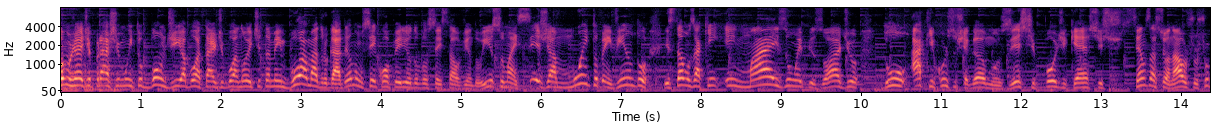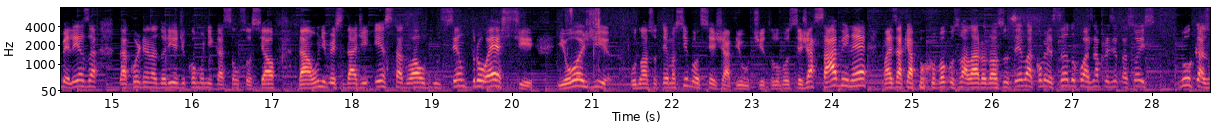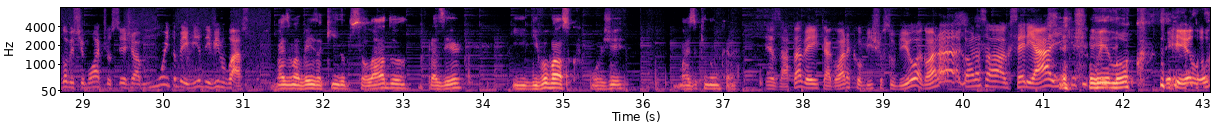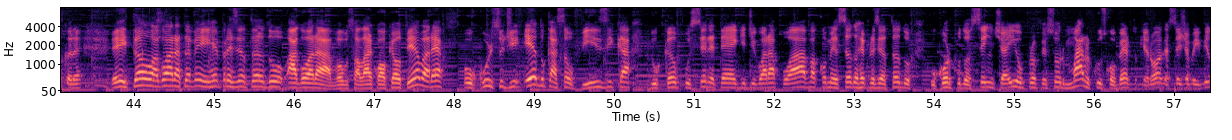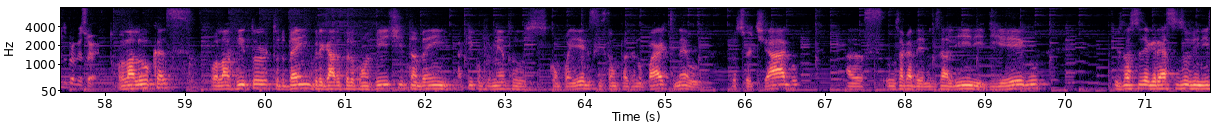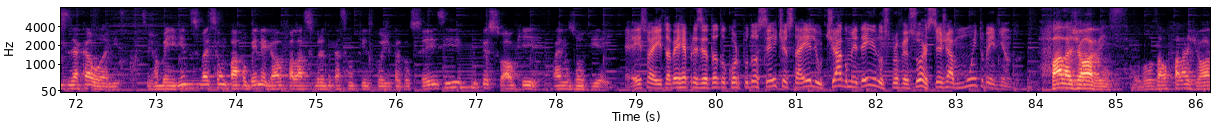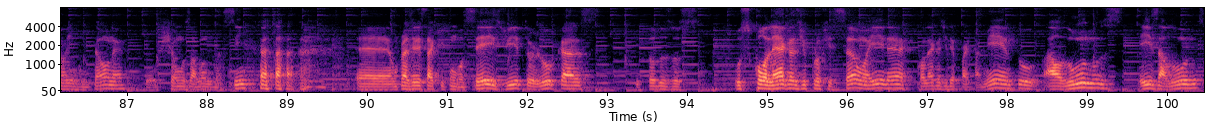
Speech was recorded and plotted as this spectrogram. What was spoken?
Como já é de praxe, muito bom dia, boa tarde, boa noite e também boa madrugada. Eu não sei qual período você está ouvindo isso, mas seja muito bem-vindo. Estamos aqui em mais um episódio do A Que Curso Chegamos, este podcast sensacional, Chuchu Beleza, da Coordenadoria de Comunicação Social da Universidade Estadual do Centro-Oeste. E hoje o nosso tema, se você já viu o título, você já sabe, né? Mas daqui a pouco vamos falar o nosso tema, começando com as apresentações. Lucas Gomes Timóteo, seja muito bem-vindo e viva o Vasco. Mais uma vez aqui do seu lado, prazer. E viva o Vasco. Hoje, mais do que nunca, né? Exatamente. Agora que o bicho subiu, agora, agora só Série A aí que se É louco. É louco, né? Então, agora também representando, agora vamos falar qual que é o tema, né? O curso de Educação Física do campus Cereteg de Guarapuava, começando representando o corpo docente aí, o professor Marcos Roberto Queiroga. Seja bem-vindo, professor. Olá, Lucas. Olá, Vitor. Tudo bem? Obrigado pelo convite. Também aqui cumprimento os companheiros que estão fazendo parte, né? O professor Tiago, os acadêmicos Aline, Diego, e os nossos egressos, o Vinícius e a Cauane. Sejam bem-vindos, vai ser um papo bem legal falar sobre educação física hoje para vocês e para o pessoal que vai nos ouvir aí. É isso aí, também representando o corpo docente está ele, o Tiago Medeiros, professor, seja muito bem-vindo. Fala jovens, eu vou usar o Fala Jovens então, né? Eu chamo os alunos assim. é um prazer estar aqui com vocês, Vitor, Lucas e todos os, os colegas de profissão aí, né? Colegas de departamento, alunos, ex-alunos.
